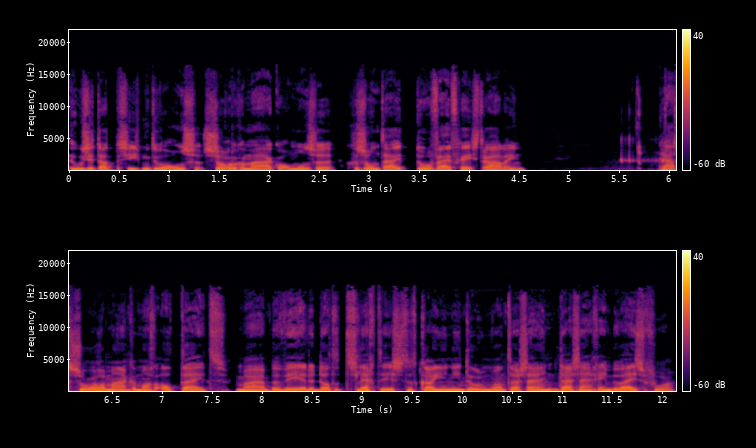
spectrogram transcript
hoe zit dat precies? Moeten we ons zorgen maken om onze gezondheid door 5G-straling? Ja, zorgen maken mag altijd. Maar beweren dat het slecht is, dat kan je niet doen. Want daar zijn, daar zijn geen bewijzen voor.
